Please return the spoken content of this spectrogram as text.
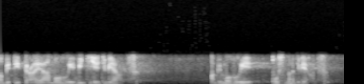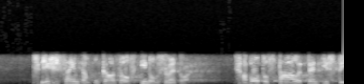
aby tí traja mohli vidieť viac. Aby mohli poznať viac. Ježiš sa im tam ukázal v inom svetle. A bol to stále ten istý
